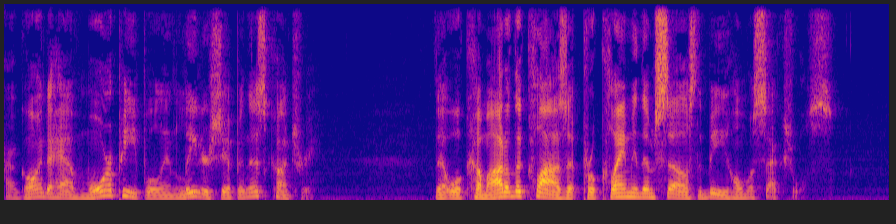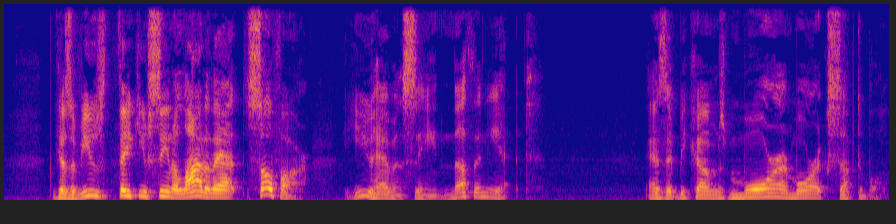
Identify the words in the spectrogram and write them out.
are going to have more people in leadership in this country that will come out of the closet proclaiming themselves to be homosexuals. Because if you think you've seen a lot of that so far, you haven't seen nothing yet. As it becomes more and more acceptable.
